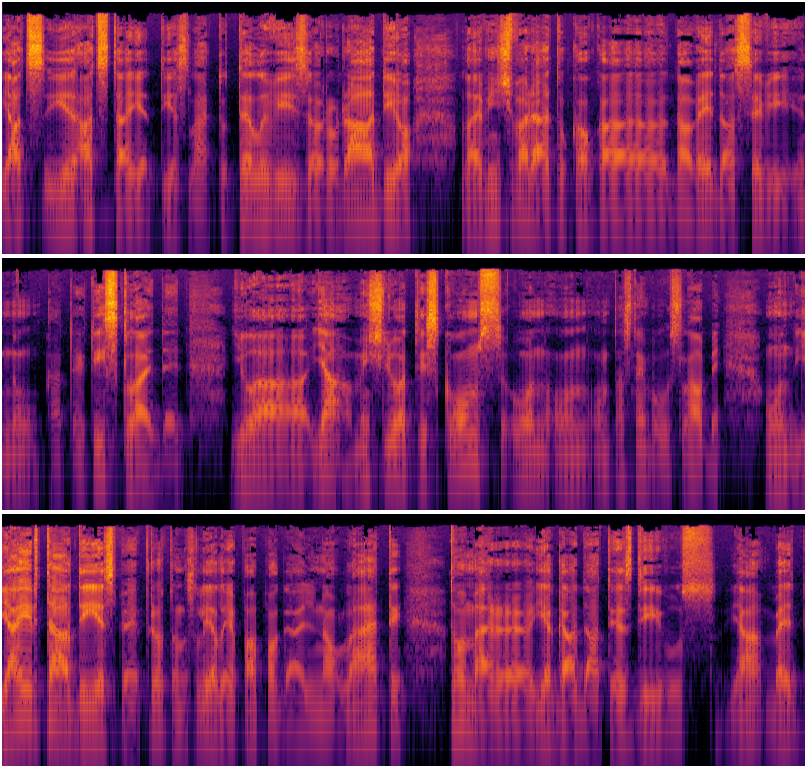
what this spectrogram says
atstājiet ieslēgtu televizoru, radio, lai viņš varētu kaut kādā veidā sevi nu, teikt, izklaidēt. Jo jā, viņš ļoti skums un, un, un tas nebūs labi. Un, ja ir tāda iespēja, protams, lielie papagaļi nav lēti, tomēr iegādāties divus. Ja? Bet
